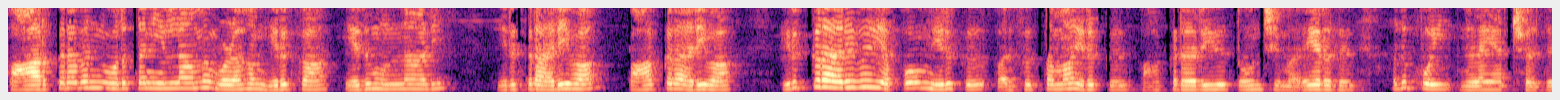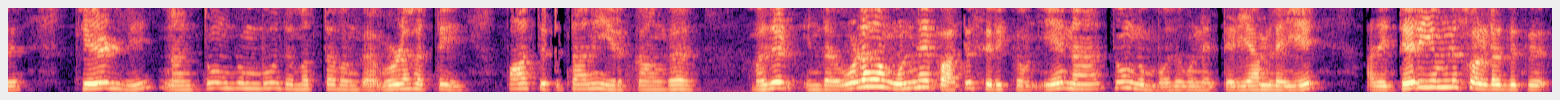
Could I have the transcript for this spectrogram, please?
பார்க்கிறவன் ஒருத்தன் இல்லாம உலகம் இருக்கா? எது முன்னாடி? இருக்கிற அறிவா? பார்க்கிற அறிவா? இருக்கிற அறிவு எப்பவும் இருக்கு பரிசுத்தமா இருக்கு. பார்க்குற அறிவு தோன்றி மறையிறது அது போய் நிலையற்றது கேள்வி நான் தூங்கும்போது மற்றவங்க உலகத்தை பார்த்துட்டு தானே இருக்காங்க. பதில் இந்த உலகம் உன்னை பார்த்து சிரிக்கும். ஏன்னா தூங்கும்போது உன்னை தெரியாமலேயே அதை தெரியும்னு சொல்றதுக்கு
